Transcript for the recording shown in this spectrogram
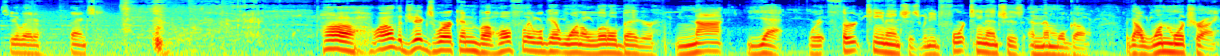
See you later. Thanks. Uh, well, the jig's working, but hopefully we'll get one a little bigger. Not yet. We're at 13 inches. We need 14 inches, and then we'll go. We got one more try.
